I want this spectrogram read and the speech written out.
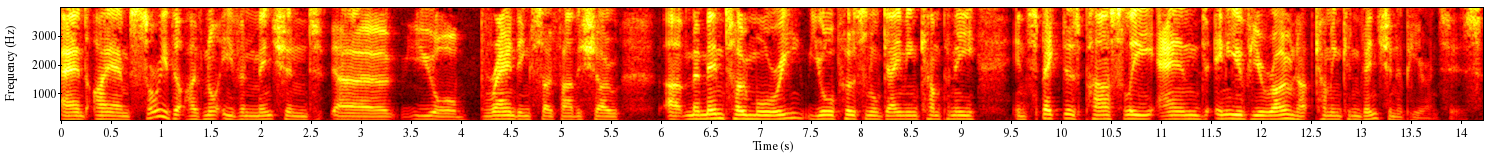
And I am sorry that I've not even mentioned uh, your branding so far this show. Uh, Memento Mori, your personal gaming company, InSpectres Parsely, and any of your own upcoming convention appearances.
